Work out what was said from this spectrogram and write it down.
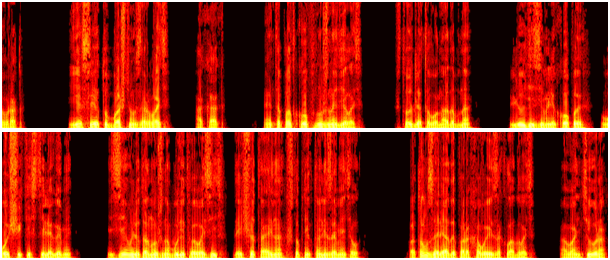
враг. Если эту башню взорвать, а как? Это подкоп нужно делать. Что для того надобно? Люди, землекопы, возчики с телегами. Землю-то нужно будет вывозить, да еще тайно, чтоб никто не заметил. Потом заряды пороховые закладывать. Авантюра?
